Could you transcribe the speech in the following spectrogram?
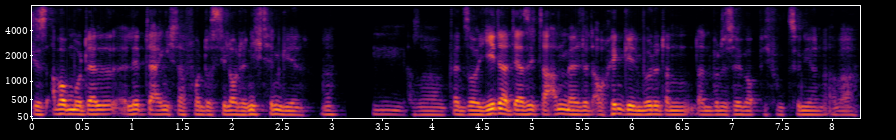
dieses Abo-Modell lebt ja eigentlich davon, dass die Leute nicht hingehen. Ne? Hm. Also wenn so jeder, der sich da anmeldet, auch hingehen würde, dann, dann würde es ja überhaupt nicht funktionieren. Aber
